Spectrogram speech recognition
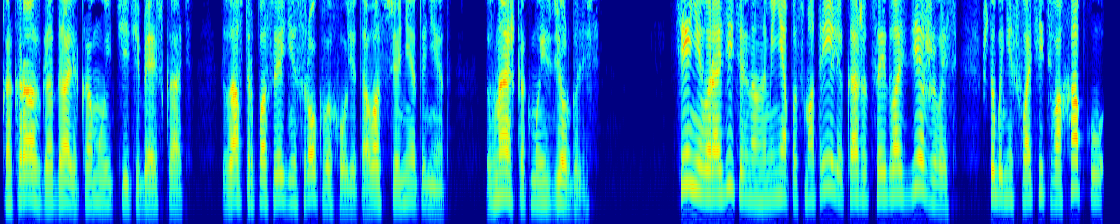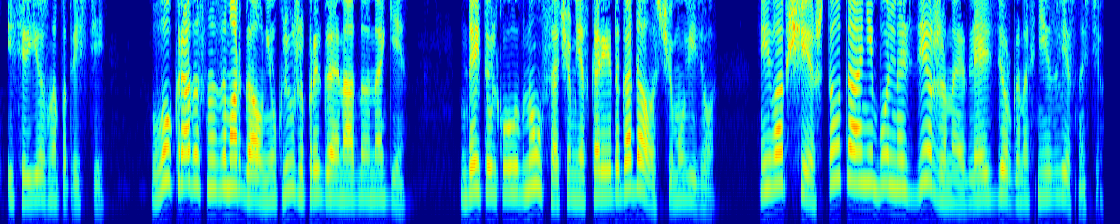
«Как раз гадали, кому идти тебя искать. Завтра последний срок выходит, а вас все нет и нет. Знаешь, как мы издергались». Тени выразительно на меня посмотрели, кажется, едва сдерживаясь, чтобы не схватить в охапку и серьезно потрясти. Лок радостно заморгал, неуклюже прыгая на одной ноге. Да и только улыбнулся, о чем я скорее догадалась, чем увидела. И вообще, что-то они больно сдержанное для издерганных неизвестностью.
